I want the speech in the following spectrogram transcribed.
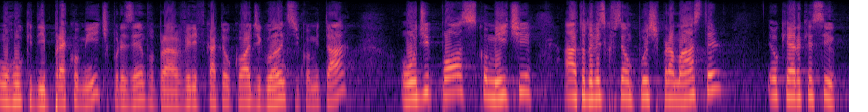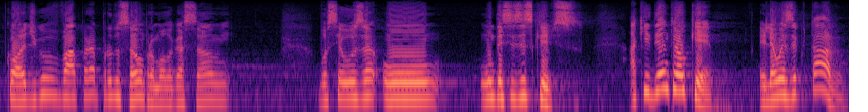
um hook de pré-commit, por exemplo, para verificar teu código antes de commitar, ou de pós-commit, ah, toda vez que fizer um push para master, eu quero que esse código vá para produção, para homologação. Você usa um, um desses scripts. Aqui dentro é o quê? Ele é um executável.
